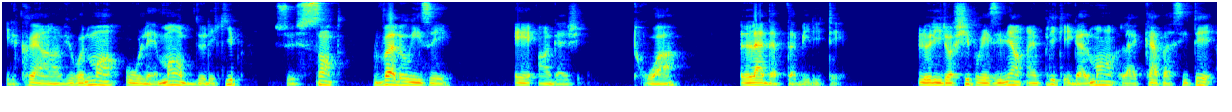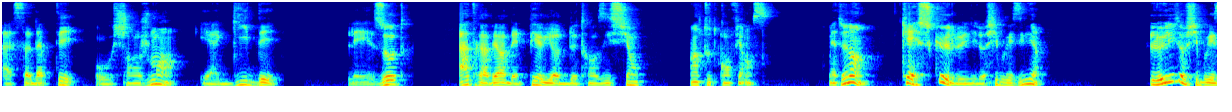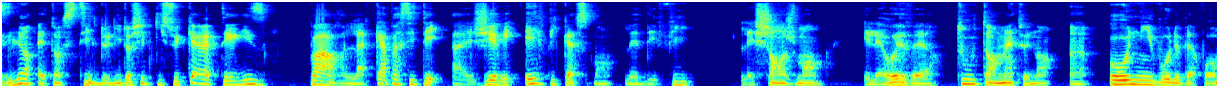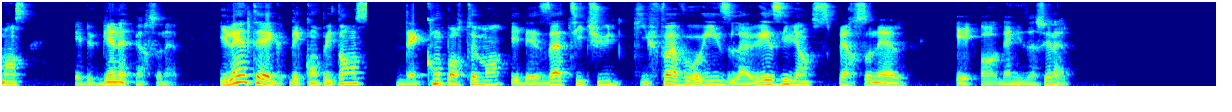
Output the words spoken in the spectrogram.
Ils créent un environnement où les membres de l'équipe se sentent valorisés et engagés. 3. L'adaptabilité. Le leadership résilient implique également la capacité à s'adapter aux changements et à guider les autres à travers des périodes de transition en toute confiance. Maintenant, qu'est-ce que le leadership résilient Le leadership résilient est un style de leadership qui se caractérise par la capacité à gérer efficacement les défis, les changements et les revers tout en maintenant un haut niveau de performance et de bien-être personnel. Il intègre des compétences, des comportements et des attitudes qui favorisent la résilience personnelle et organisationnelle.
